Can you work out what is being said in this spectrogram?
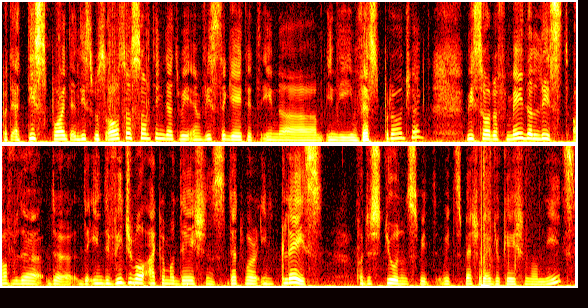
But at this point, and this was also something that we investigated in um in the Invest project, we sort of made a list of the, the, the individual accommodations that were in place for the students with, with special educational needs.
